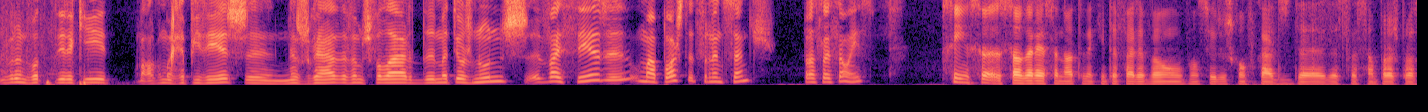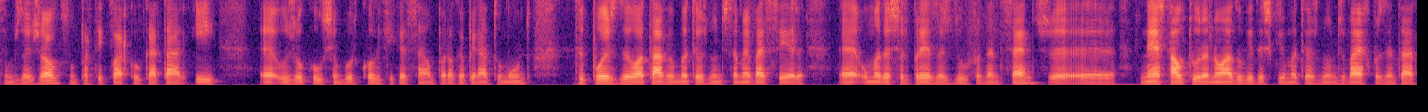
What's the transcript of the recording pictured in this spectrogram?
Bruno, vou-te pedir aqui alguma rapidez eh, na jogada. Vamos falar de Mateus Nunes. Vai ser uma aposta de Fernando Santos para a seleção, é isso? Sim, só, só dar essa nota. Na quinta-feira vão, vão ser os convocados da, da seleção para os próximos dois jogos, um particular com o Qatar e uh, o jogo com o Luxemburgo, qualificação para o Campeonato do Mundo. Depois de Otávio, Mateus Nunes também vai ser uh, uma das surpresas do Fernando Santos. Uh, nesta altura, não há dúvidas que o Mateus Nunes vai representar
